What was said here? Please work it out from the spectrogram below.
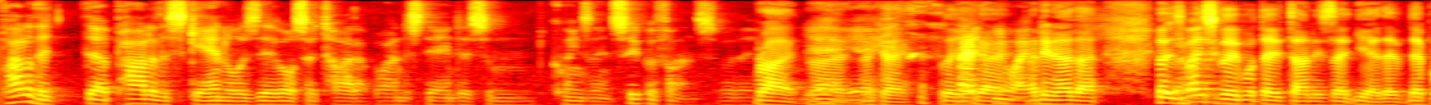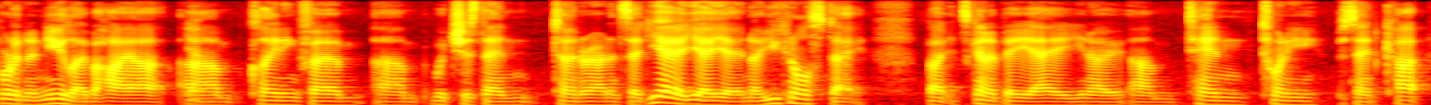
part of the, the part of the scandal is they've also tied up, I understand, to some Queensland super funds. their- Right, Yeah, right, yeah. okay. Well, there you go. Anyway, I didn't know that. But it's basically what they've done is that, yeah, they've, they've brought in a new labour hire um, cleaning firm, um, which has then turned around and said, yeah, yeah, yeah, no, you can all stay. But it's going to be a, you know, um, 10, 20% cut,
